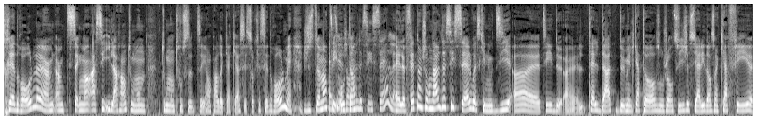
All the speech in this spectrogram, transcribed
très drôle, un, un petit segment assez hilarant. Tout le monde, tout le monde trouve ça. On parle de caca, c'est sûr que c'est drôle, mais justement, tu Elle sais, un autant. journal de ses selles? Elle a fait un journal de ses selles où est-ce qu'il nous dit ah euh, tu sais euh, telle date 2014 aujourd'hui je suis allée dans un café euh,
